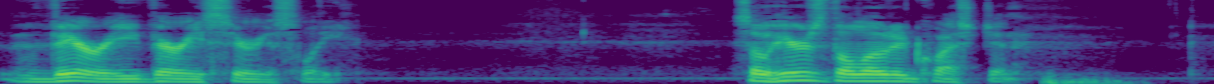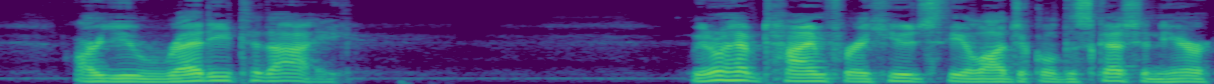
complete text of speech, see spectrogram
very, very seriously. So here's the loaded question Are you ready to die? We don't have time for a huge theological discussion here,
